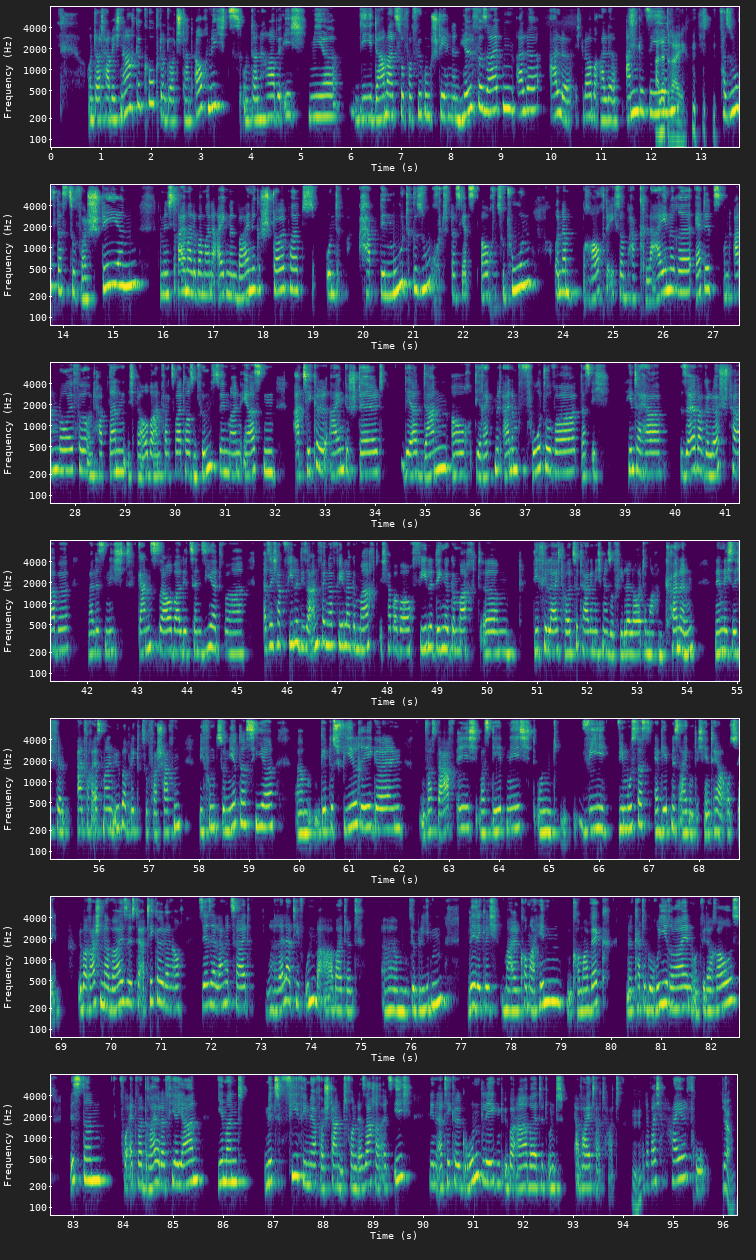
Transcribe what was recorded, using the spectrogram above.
Und dort habe ich nachgeguckt und dort stand auch nichts. Und dann habe ich mir die damals zur Verfügung stehenden Hilfeseiten alle, alle, ich glaube alle, angesehen. Alle drei. versucht, das zu verstehen. Dann bin ich dreimal über meine eigenen Beine gestolpert und habe den Mut gesucht, das jetzt auch zu tun. Und dann brauchte ich so ein paar kleinere Edits und Anläufe und habe dann, ich glaube, Anfang 2015 meinen ersten Artikel eingestellt, der dann auch direkt mit einem Foto war, das ich hinterher selber gelöscht habe, weil es nicht ganz sauber lizenziert war also ich habe viele dieser Anfängerfehler gemacht. Ich habe aber auch viele Dinge gemacht, ähm, die vielleicht heutzutage nicht mehr so viele Leute machen können, nämlich sich für einfach erstmal einen Überblick zu verschaffen. Wie funktioniert das hier? Ähm, gibt es Spielregeln? Was darf ich? Was geht nicht? Und wie, wie muss das Ergebnis eigentlich hinterher aussehen? Überraschenderweise ist der Artikel dann auch sehr, sehr lange Zeit relativ unbearbeitet ähm, geblieben. Lediglich mal ein Komma hin, ein Komma weg, eine Kategorie rein und wieder raus, bis dann vor etwa drei oder vier Jahren jemand mit viel, viel mehr Verstand von der Sache als ich den Artikel grundlegend überarbeitet und erweitert hat. Mhm. Und da war ich heilfroh. Ja,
